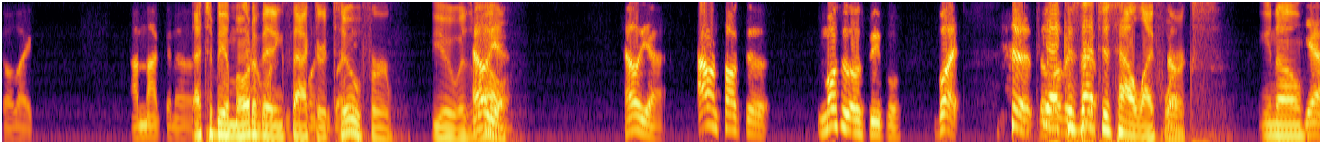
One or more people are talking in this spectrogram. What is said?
So like, I'm not gonna. that should be a motivating factor too for you as Hell well. yeah. Hell yeah. I don't talk to most of those people, but yeah, because that's just how life So- works. You know. Yeah.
